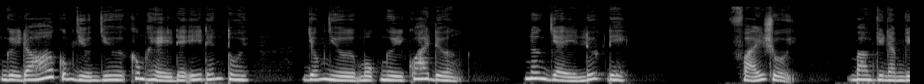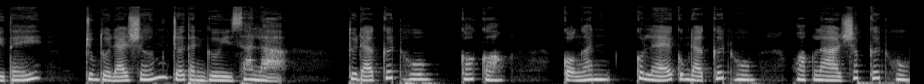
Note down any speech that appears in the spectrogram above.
Người đó cũng dường như không hề để ý đến tôi. Giống như một người qua đường. Nâng giày lướt đi. Phải rồi Bao nhiêu năm như thế Chúng tôi đã sớm trở thành người xa lạ. Tôi đã kết hôn, có con. Còn anh có lẽ cũng đã kết hôn Hoặc là sắp kết hôn.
